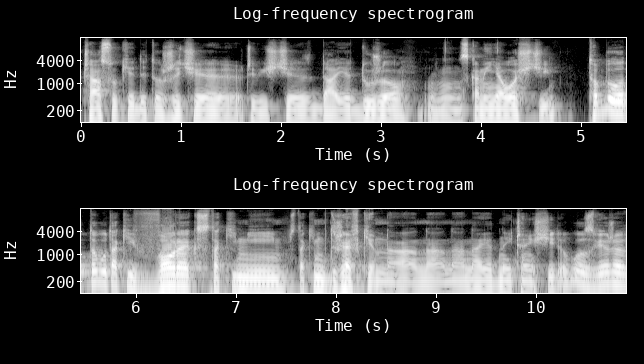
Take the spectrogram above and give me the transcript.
czasu, kiedy to życie rzeczywiście daje dużo mm, skamieniałości. To, było, to był taki worek z, takimi, z takim drzewkiem na, na, na, na jednej części. To było zwierzę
